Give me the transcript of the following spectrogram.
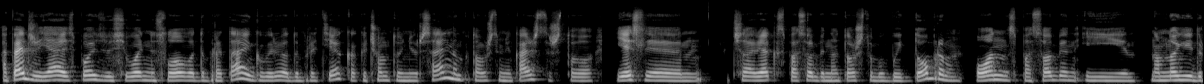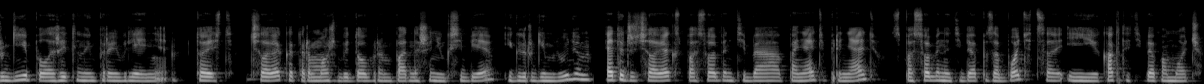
Опять же, я использую сегодня слово доброта и говорю о доброте как о чем-то универсальном, потому что мне кажется, что если человек способен на то, чтобы быть добрым, он способен и на многие другие положительные проявления. То есть человек, который может быть добрым по отношению к себе и к другим людям, этот же человек способен тебя понять и принять, способен о тебе позаботиться и как-то тебе помочь.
